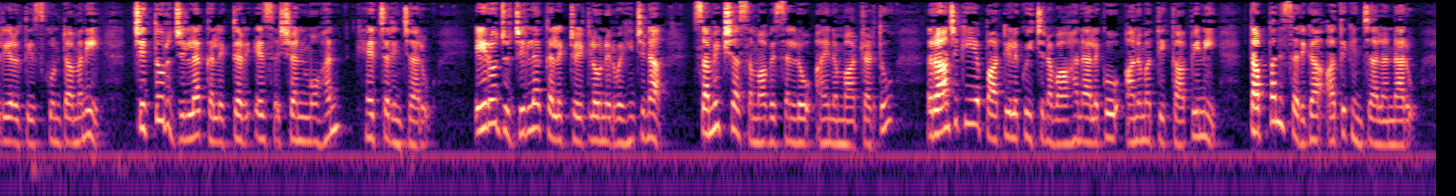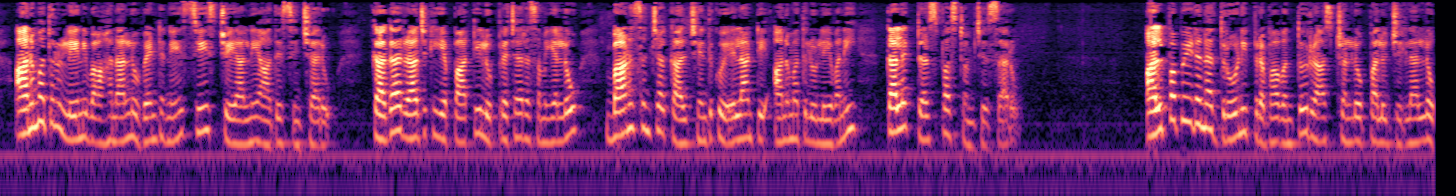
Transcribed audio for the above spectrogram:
చర్యలు తీసుకుంటామని చిత్తూరు జిల్లా కలెక్టర్ ఎస్ షణ్మోహన్ హెచ్చరించారు. ఈ రోజు జిల్లా కలెక్టరేట్లో నిర్వహించిన సమీక్షా సమావేశంలో ఆయన మాట్లాడుతూ రాజకీయ పార్టీలకు ఇచ్చిన వాహనాలకు అనుమతి కాపీని తప్పనిసరిగా అతికించాలన్నారు. అనుమతులు లేని వాహనాలను వెంటనే సీజ్ చేయాలని ఆదేశించారు. కాగా రాజకీయ పార్టీలు ప్రచార సమయంలో బాణసంచా కాల్చేందుకు ఎలాంటి అనుమతులు లేవని కలెక్టర్ స్పష్టం చేశారు. అల్పపీడన ద్రోణి ప్రభావంతో రాష్టంలో పలు జిల్లాల్లో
